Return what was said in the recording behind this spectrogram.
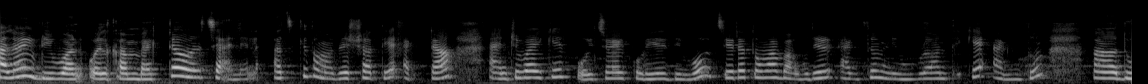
Hello everyone welcome back to our channel আজকে তোমাদের সাথে একটা অ্যান্টিবায়োটিকের পরিচয় করিয়ে দেব, যেটা তোমার বাবুদের একদম নিউব্রন থেকে একদম দু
